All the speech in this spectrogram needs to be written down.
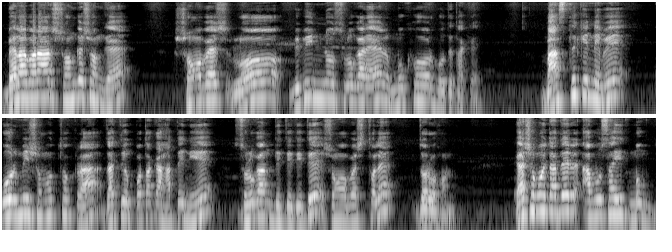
বেলা বাড়ার সঙ্গে সঙ্গে সমাবেশ ল বিভিন্ন স্লোগানের মুখর হতে থাকে। বাস থেকে নেমে কর্মী সমর্থকরা জাতীয় পতাকা হাতে নিয়ে স্লোগান দিতে দিতে সমাবেশস্থলে জড়ো হন। এ সময় তাদের আবু সাহিদ মুগ্ধ,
